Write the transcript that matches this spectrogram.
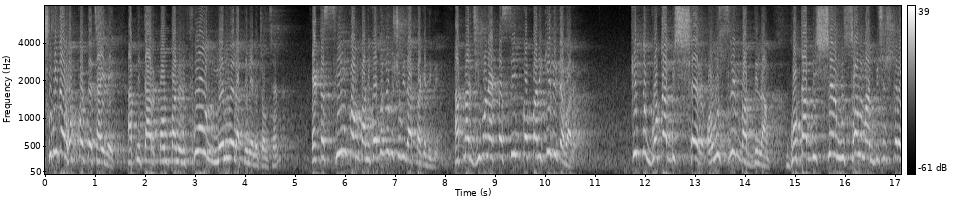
সুবিধা ভোগ করতে চাইলে আপনি তার কোম্পানির ফুল ম্যানুয়াল আপনি মেনে চলছেন। একটা সিম কোম্পানি কতটুকু সুবিধা আপনাকে দিবে? আপনার জীবনে একটা সিম কোম্পানি কি দিতে পারে? কিন্তু গোটা বিশ্বের অমুসলিম বাদ দিলাম, গোটা বিশ্বের মুসলমান, বিশেষ করে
